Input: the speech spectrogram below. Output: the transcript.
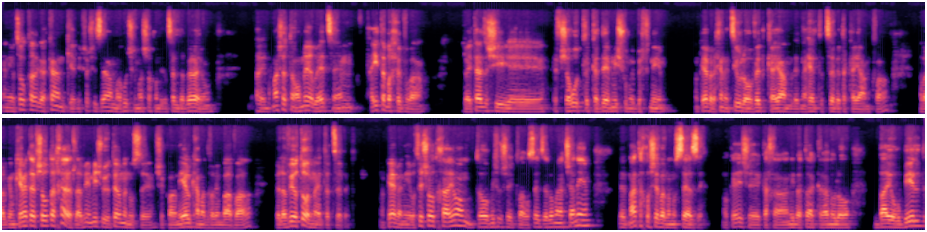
אני עוצר אותך רגע כאן, כי אני חושב שזה המהות של מה שאנחנו נרצה לדבר היום. מה שאתה אומר בעצם, היית בחברה, והייתה איזושהי אה, אפשרות לקדם מישהו מבפנים, אוקיי? ולכן הציעו לעובד קיים לנהל את הצוות הקיים כבר, אבל גם קיימת האפשרות האחרת, להביא מישהו יותר מנוסה, שכבר ניהל כמה דברים בעבר, ולהביא אותו לנהל את הצוות, אוקיי? ואני רוצה לשאול אותך היום, בתור מישהו שכבר עושה את זה לא מעט שנים, מה אתה חושב על הנושא הזה, אוקיי? שככה אני ואתה קראנו לו buy or build,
